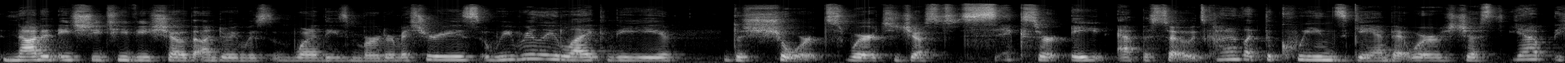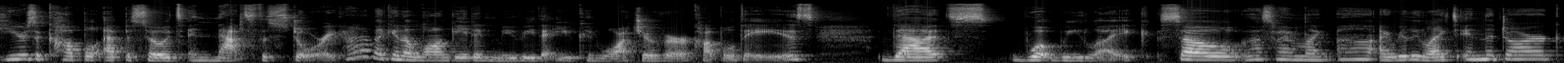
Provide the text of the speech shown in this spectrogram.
not an HGTV show. The Undoing was one of these murder mysteries. We really like the the shorts where it's just six or eight episodes, kind of like the Queen's Gambit, where it's just, yep, here's a couple episodes and that's the story. Kind of like an elongated movie that you can watch over a couple days. That's what we like. So that's why I'm like, uh, I really liked In the Dark,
